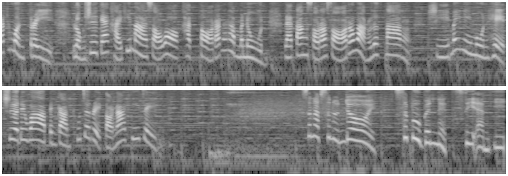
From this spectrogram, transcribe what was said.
รัฐมนตรี ลงชื่อแก้ไขที่มาสวขัดต่อรัฐธรรมนูญ และตั้งสรสระหว่างเลือกตั้ง ชี้ไม่มีมูลเหตุเชื่อได้ว่าเป็นการทุจริตต่อหน้าที่จริง สนับสนุนโดยสบู่เบนเน็ต C&E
